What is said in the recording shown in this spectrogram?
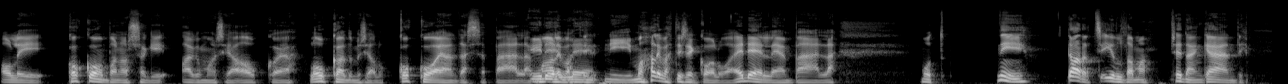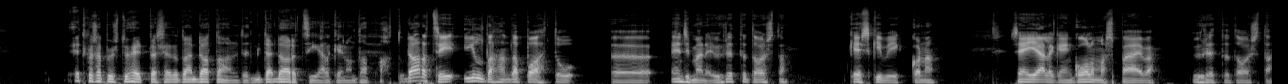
oli kokoonpanossakin aikamoisia aukkoja, loukkaantumisia ollut koko ajan tässä päällä, Edelleen. maalivahti, niin, maalivahti sekoilua edelleen päällä, mutta niin, darts iltama, setän käänti. Etkö sä pysty heittämään sieltä jotain dataa nyt, että mitä Dartsin jälkeen on tapahtunut? Dartsi iltahan tapahtuu ö, ensimmäinen 11. keskiviikkona, sen jälkeen kolmas päivä 11.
